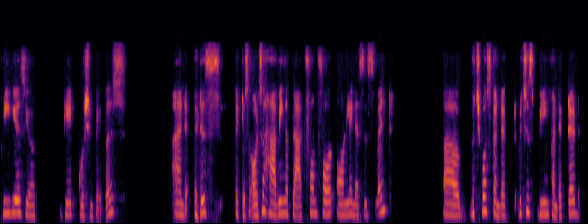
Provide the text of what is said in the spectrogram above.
previous year GATE question papers. And it is, it is also having a platform for online assessment, uh, which was conduct, which is being conducted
